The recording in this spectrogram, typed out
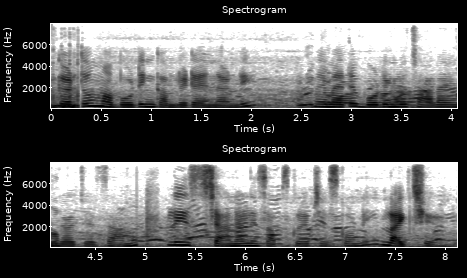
ఇక్కడితో మా బోటింగ్ కంప్లీట్ అయిందండి. మేమైతే బోటింగ్లో చాలా ఎంజాయ్ చేసాము ప్లీజ్ ఛానల్ని సబ్స్క్రైబ్ చేసుకోండి. లైక్ చేయండి.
